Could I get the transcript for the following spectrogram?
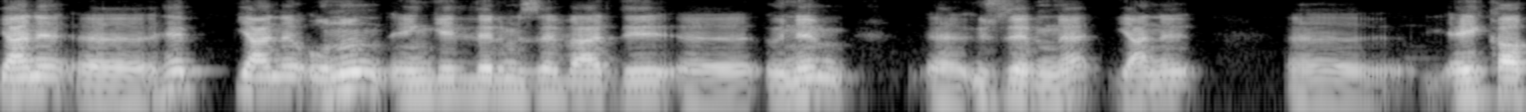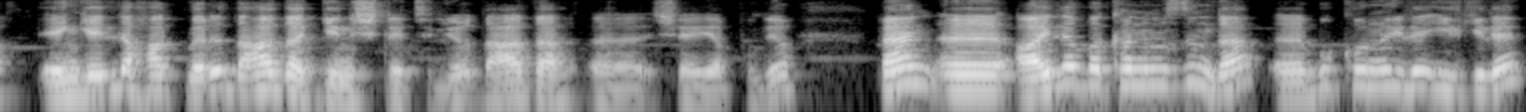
Yani e, hep yani onun engellilerimize verdiği e, önem e, üzerine yani e, engelli hakları daha da genişletiliyor, daha da e, şey yapılıyor. Ben e, Aile Bakanımızın da e, bu konuyla ilgili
